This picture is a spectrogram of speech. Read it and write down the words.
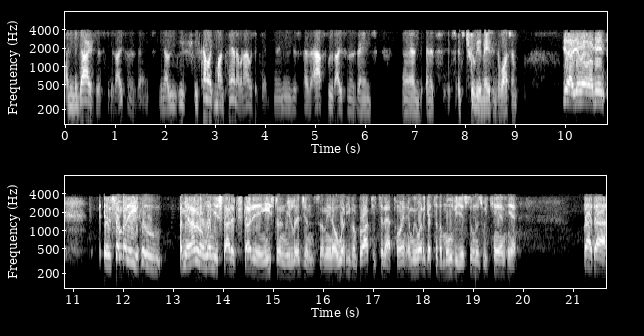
I mean, the guy's just he ice in his veins. You know, he, he's he's kind of like Montana when I was a kid. You know what I mean? He just has absolute ice in his veins, and and it's it's it's truly amazing to watch him. Yeah, you know, I mean, as somebody who, I mean, I don't know when you started studying Eastern religions, I mean, or what even brought you to that point. and we want to get to the movie as soon as we can here. But, uh,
